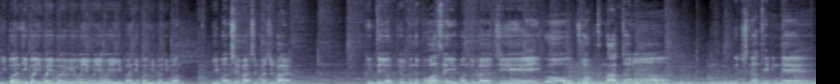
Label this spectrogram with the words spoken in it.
이번 이번 이번 이번 이번 이번 이번 이번 이번 이번 이번 이번 제발 제발 제발 님들 옆에 분들 뭐 하세요? 이번 눌러야지 이거 조합템 나왔잖아 이거 진화템인데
